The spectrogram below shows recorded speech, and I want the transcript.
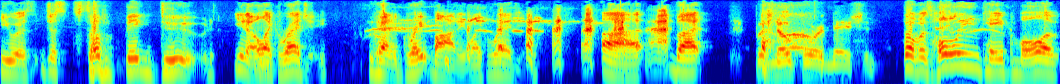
He was just some big dude, you know, like Reggie, who had a great body like Reggie, uh, but but no coordination. But was wholly incapable of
